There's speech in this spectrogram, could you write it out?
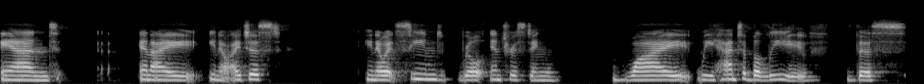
and and I, you know, I just, you know, it seemed real interesting why we had to believe this,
